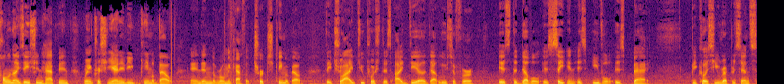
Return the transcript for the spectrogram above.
colonization happened, when Christianity came about, and then the Roman Catholic Church came about, they tried to push this idea that Lucifer is the devil, is Satan, is evil, is bad, because he represents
